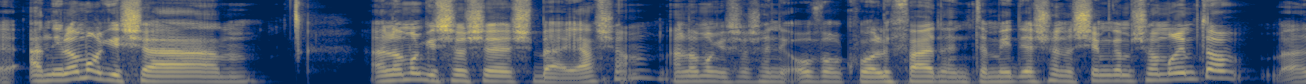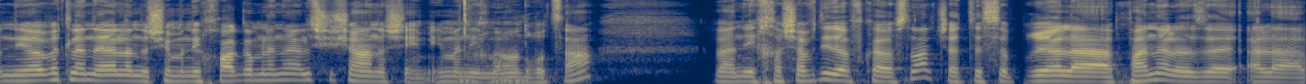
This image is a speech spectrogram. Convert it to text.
אני לא מרגישה, אני לא מרגישה שיש בעיה שם, אני לא מרגישה שאני over qualified, אני תמיד, יש אנשים גם שאומרים, טוב, אני אוהבת לנהל אנשים, אני יכולה גם לנהל שישה אנשים, אם אני נכון. מאוד רוצה. ואני חשבתי דווקא אסנת, שאת תספרי על הפאנל הזה, על, ה,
